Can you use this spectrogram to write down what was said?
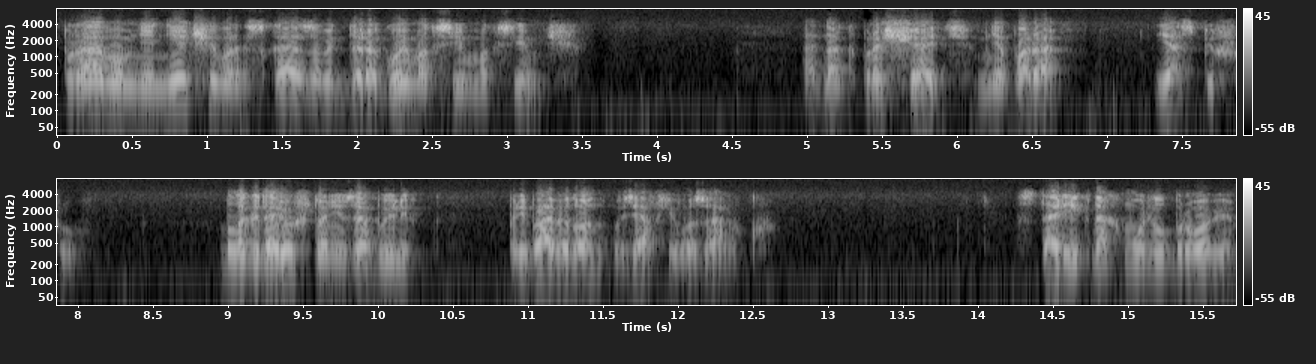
Право мне нечего рассказывать, дорогой Максим Максимович. Однако прощайте, мне пора. Я спешу. Благодарю, что не забыли, — прибавил он, взяв его за руку. Старик нахмурил брови.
